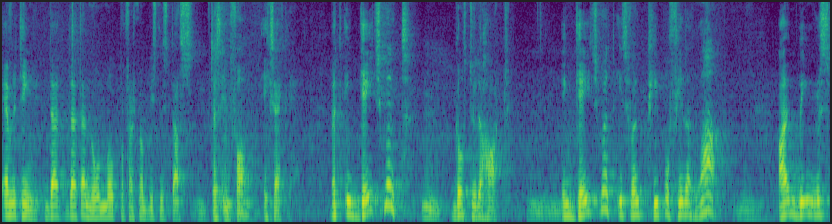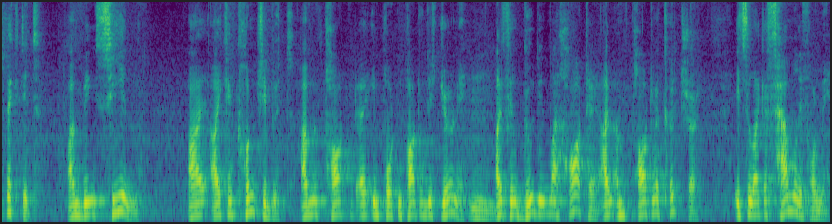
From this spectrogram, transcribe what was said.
everything that, that a normal professional business does. Just inform. Exactly. But engagement goes to the heart. Engagement is when people feel that, wow, I'm being respected, I'm being seen, I, I can contribute, I'm a part, an important part of this journey. Mm. I feel good in my heart here, I'm, I'm part of a culture. It's like a family for me.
